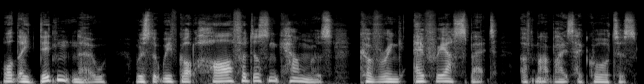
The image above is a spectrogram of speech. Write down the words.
What they didn't know was that we've got half a dozen cameras covering every aspect of MacBites headquarters.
